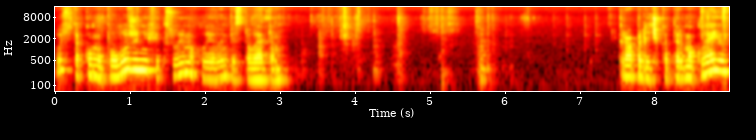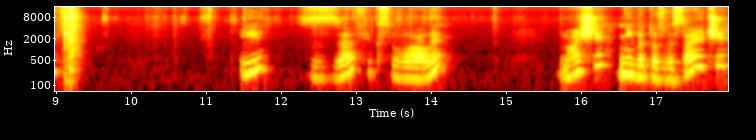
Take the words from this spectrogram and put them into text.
Ось в такому положенні фіксуємо клеєвим пістолетом. Крапелечка термоклею і зафіксували наші, нібито звисаючі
